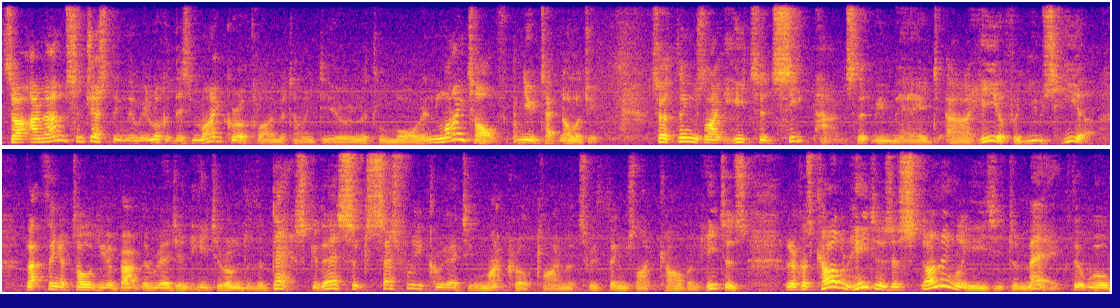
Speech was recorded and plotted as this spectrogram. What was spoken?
So I'm suggesting that we look at this microclimate idea a little more in light of new technology. So things like heated seat pads that we made uh, here for use here. That thing I told you about the radiant heater under the desk, they're successfully creating microclimates with things like carbon heaters. And of course carbon heaters are stunningly easy to make that will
